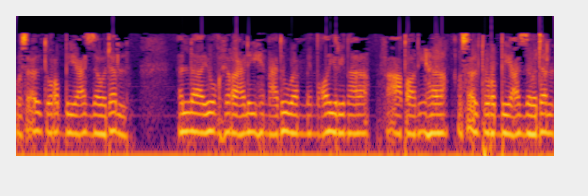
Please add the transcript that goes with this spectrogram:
وسألت ربي عز وجل ألا يظهر عليهم عدوا من غيرنا فأعطانيها. وسألت ربي عز وجل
